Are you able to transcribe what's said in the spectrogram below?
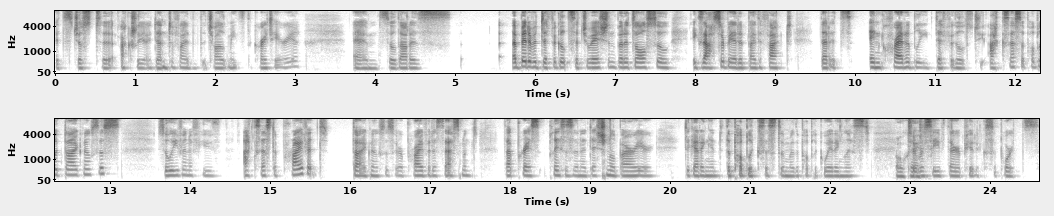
It's just to actually identify that the child meets the criteria. Um, so that is a bit of a difficult situation, but it's also exacerbated by the fact that it's incredibly difficult to access a public diagnosis. So even if you've accessed a private diagnosis or a private assessment, that place, places an additional barrier to getting into the public system or the public waiting list Okay. to receive therapeutic supports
